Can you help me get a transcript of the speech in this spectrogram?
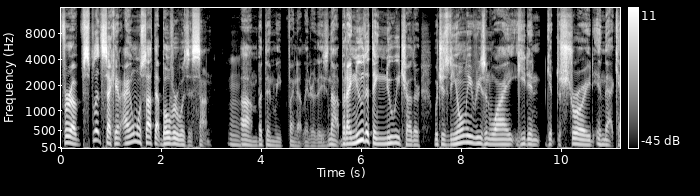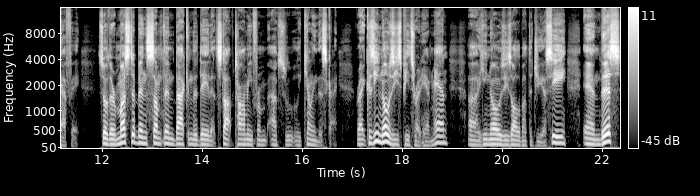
For a split second, I almost thought that Bover was his son. Mm. Um, but then we find out later that he's not. But I knew that they knew each other, which is the only reason why he didn't get destroyed in that cafe. So there must have been something back in the day that stopped Tommy from absolutely killing this guy, right? Because he knows he's Pete's right hand man. Uh, he knows he's all about the GSE, and this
